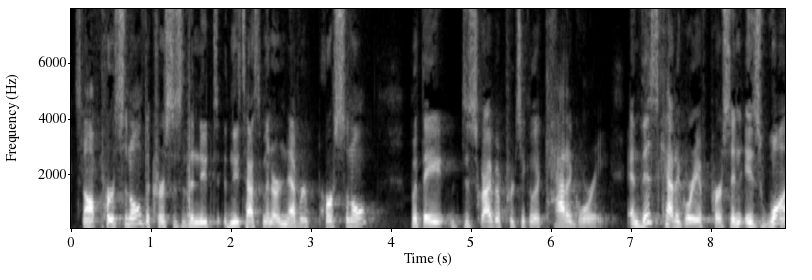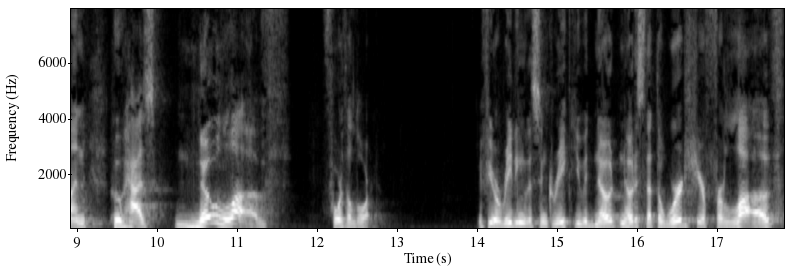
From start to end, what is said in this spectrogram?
It's not personal. The curses of the New, New Testament are never personal, but they describe a particular category. And this category of person is one who has no love for the Lord. If you were reading this in Greek, you would notice that the word here for love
